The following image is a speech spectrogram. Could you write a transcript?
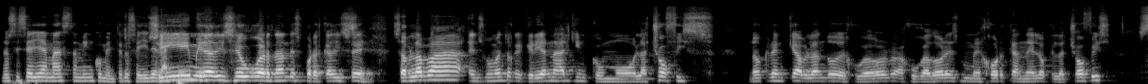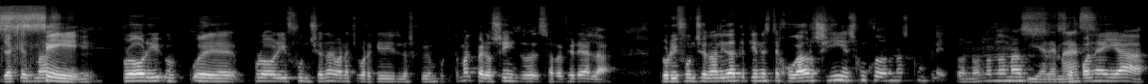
No sé si haya más también comentarios ahí de la Sí, gente. mira, dice Hugo Hernández por acá, dice, Sí. se hablaba en su momento que querían a alguien como la Chofis. ¿No creen que hablando de jugador a jugador es mejor Canelo que la Chofis? Ya que es más Sí, pluri- eh, plurifuncional. Bueno, aquí por aquí lo escribí un poquito mal, pero sí, se refiere a la plurifuncionalidad que tiene este jugador. Sí, es un jugador más completo, ¿no? No nada más Y se además- pone ahí a,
